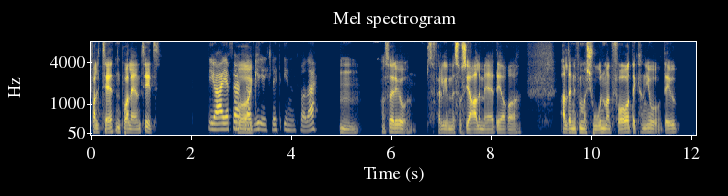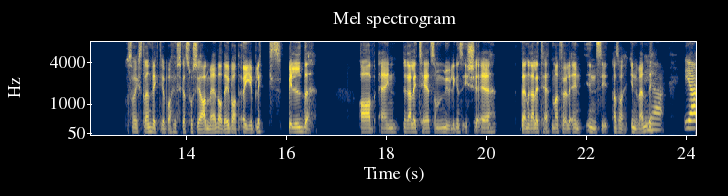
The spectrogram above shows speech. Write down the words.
kvaliteten på alenetid. Ja, jeg følte Og- at vi gikk litt inn på det. Mm. Og så er det jo selvfølgelig med sosiale medier og all den informasjonen man får. Det kan jo Det er jo så ekstremt viktig å bare huske at sosiale medier det er jo bare et øyeblikksbilde av en realitet som muligens ikke er den realiteten man føler inn, altså innvendig. Ja. ja,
